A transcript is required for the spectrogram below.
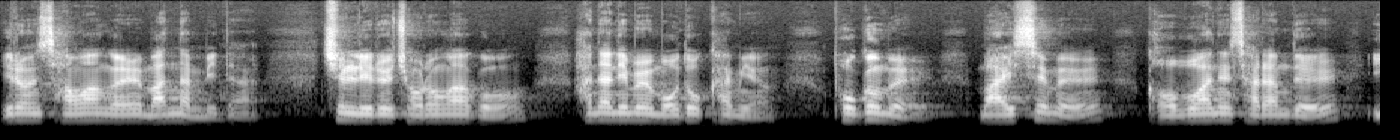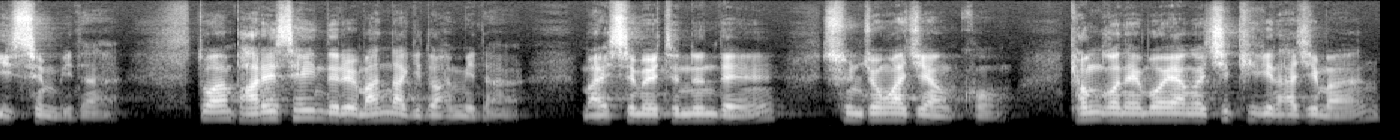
이런 상황을 만납니다. 진리를 조롱하고 하나님을 모독하며 복음을 말씀을 거부하는 사람들 있습니다. 또한 바리새인들을 만나기도 합니다. 말씀을 듣는데 순종하지 않고 경건의 모양을 지키긴 하지만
